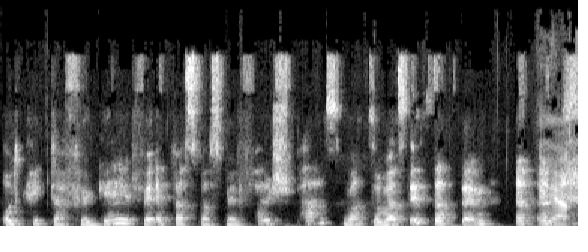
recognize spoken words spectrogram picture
und krieg dafür Geld für etwas, was mir voll Spaß macht. So, was ist das denn? Ja.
